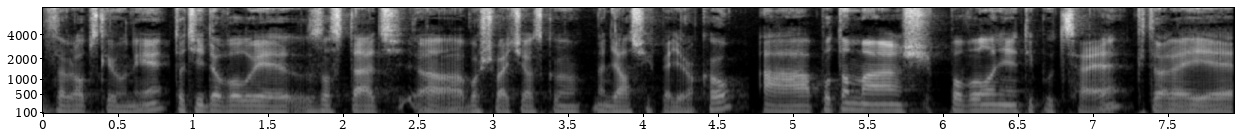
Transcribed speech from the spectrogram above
z Európskej únie, to ti dovoluje zostať vo Švajčiarsku na ďalších 5 rokov. A potom máš povolenie typu C, ktoré je,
